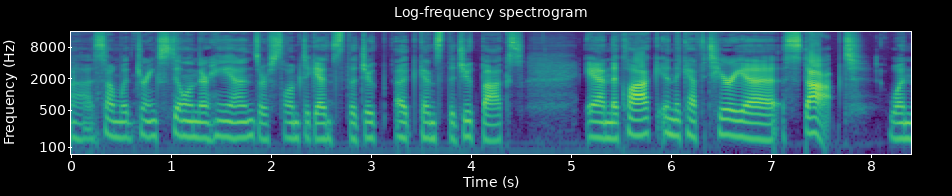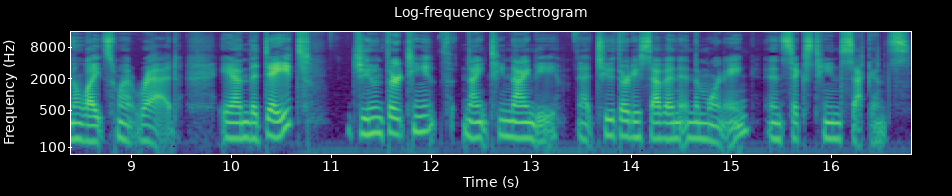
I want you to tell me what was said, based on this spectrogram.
Uh, some with drinks still in their hands or slumped against the juke, against the jukebox and the clock in the cafeteria stopped when the lights went red. And the date, June 13th, 1990 at 2:37 in the morning and 16 seconds.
